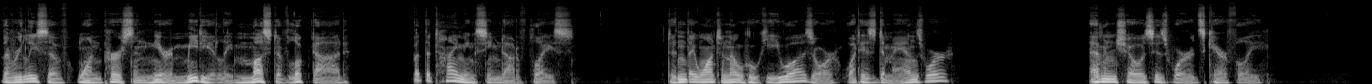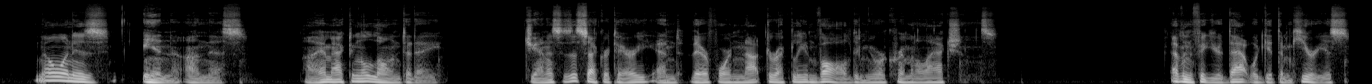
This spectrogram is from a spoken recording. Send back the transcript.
The release of one person near immediately must have looked odd, but the timing seemed out of place. Didn't they want to know who he was or what his demands were? Evan chose his words carefully. No one is in on this. I am acting alone today. Janice is a secretary and therefore not directly involved in your criminal actions. Evan figured that would get them curious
